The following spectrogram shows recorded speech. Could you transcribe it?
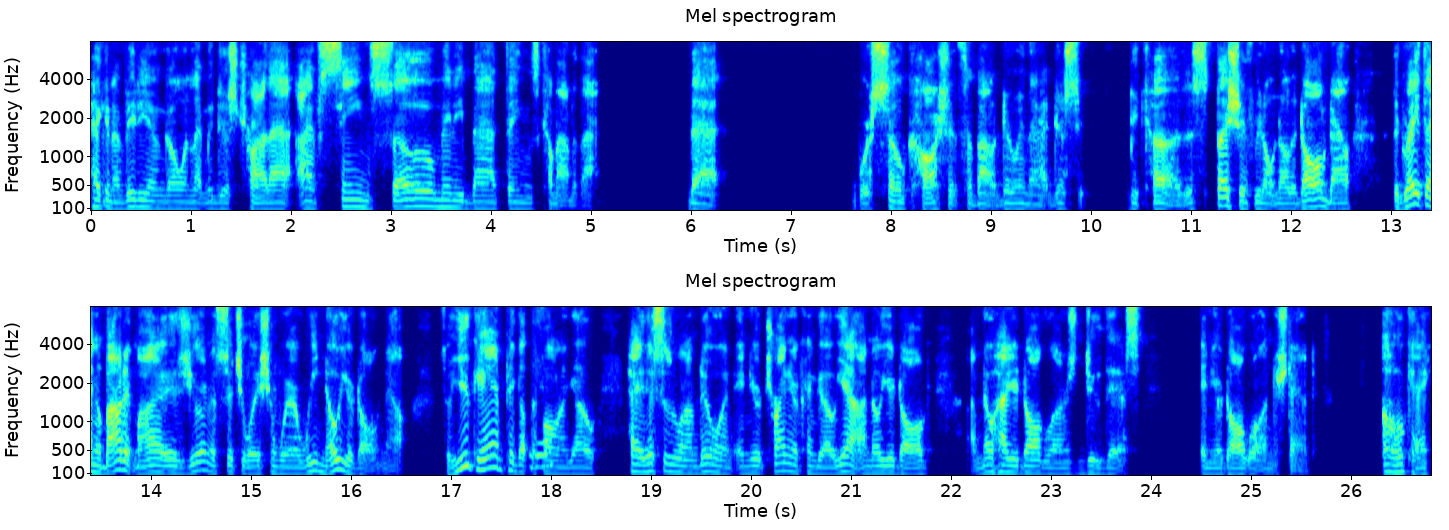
taking mm-hmm. a video and going, let me just try that. I've seen so many bad things come out of that. That we're so cautious about doing that just because, especially if we don't know the dog now. The great thing about it, Mia, is you're in a situation where we know your dog now. So you can pick up the Yeah. phone and go, Hey, this is what I'm doing. And your trainer can go, Yeah, I know your dog. I know how your dog learns. Do this. And your dog will understand. Oh, okay.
